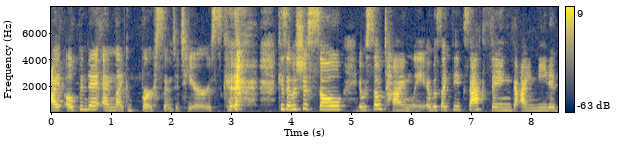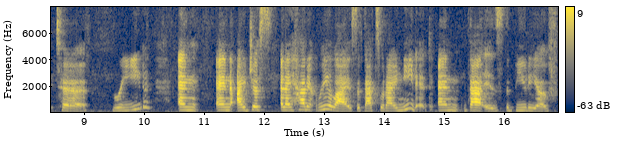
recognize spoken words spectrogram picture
I opened it and like burst into tears because it was just so it was so timely. It was like the exact thing that I needed to read and and I just and I hadn't realized that that's what I needed. And that is the beauty of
